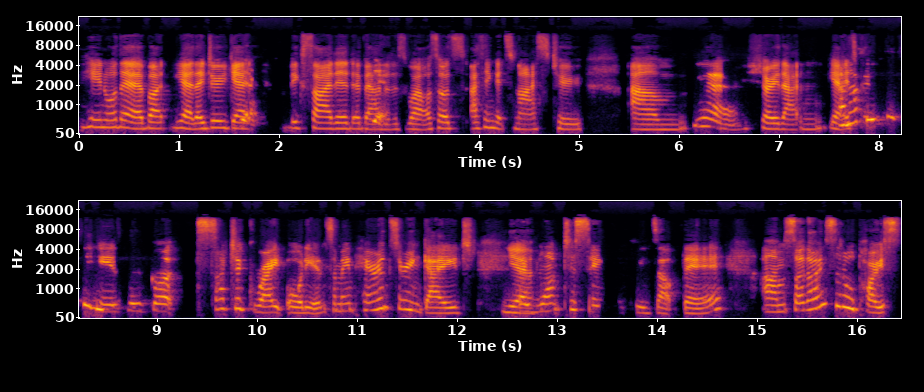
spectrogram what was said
here nor there. But yeah, they do get yeah. excited about yeah. it as well. So it's I think it's nice to um yeah show that and yeah and I think the thing is we've got such a great audience. I mean parents are engaged. Yeah. They want to see kids up there. Um, so those little posts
